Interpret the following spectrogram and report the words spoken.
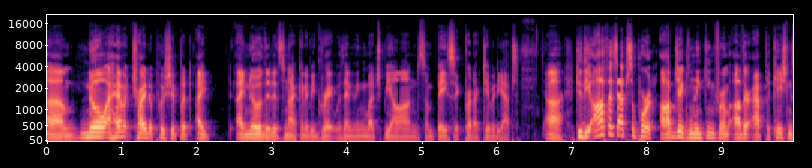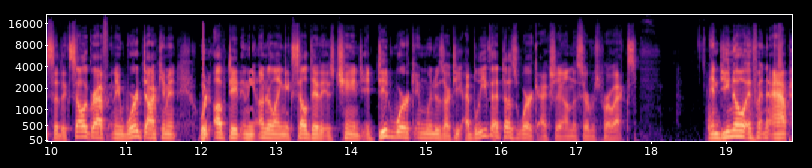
um, no, I haven't tried to push it, but I I know that it's not going to be great with anything much beyond some basic productivity apps. Uh, do the Office apps support object linking from other applications so the Excel graph in a Word document would update and the underlying Excel data is changed? It did work in Windows RT. I believe that does work actually on the Surface Pro X. And do you know if an app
